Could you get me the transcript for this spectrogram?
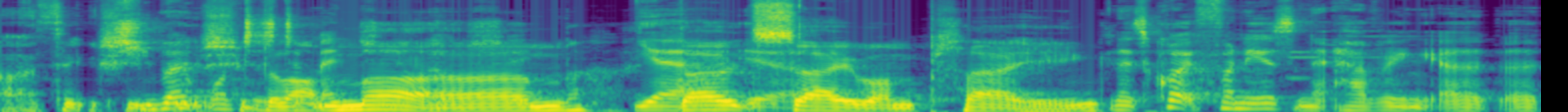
I think She she, won't she'd want be us to like, mention it, "Mum, Yeah, don't yeah. say I'm playing." And it's quite funny, isn't it, having a, a,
